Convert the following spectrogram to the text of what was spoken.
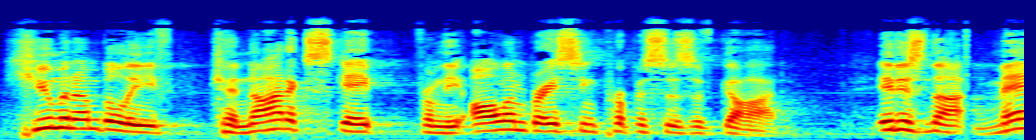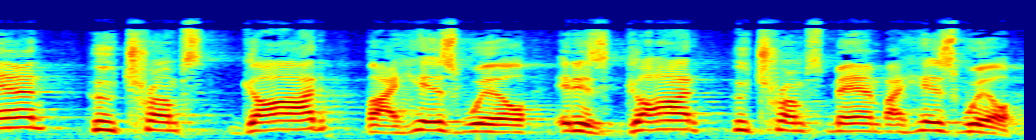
Human unbelief cannot escape from the all embracing purposes of God. It is not man who trumps God by his will. It is God who trumps man by his will.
